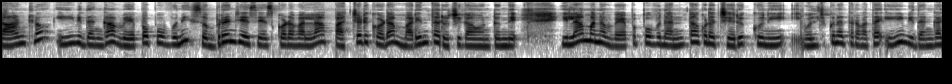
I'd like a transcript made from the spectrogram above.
దాంట్లో ఈ విధంగా వేప పువ్వుని శుభ్రం చేసేసుకోవడం వల్ల పచ్చడి కూడా మరింత రుచిగా ఉంటుంది. ఇలా మనం వేప పువ్వుని అంతా కూడా చెరుక్కుని ఉల్చుకున్న తర్వాత ఈ విధంగా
